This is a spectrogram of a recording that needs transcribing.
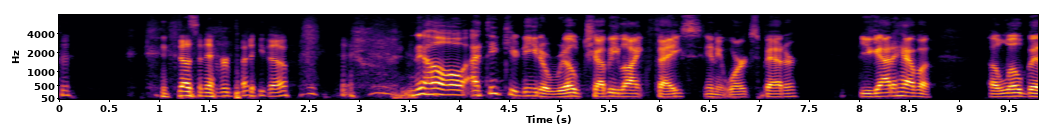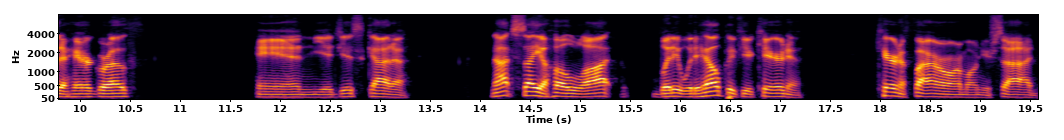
Doesn't everybody though? no, I think you need a real chubby like face and it works better. You got to have a a little bit of hair growth and you just got to not say a whole lot, but it would help if you're carrying a carrying a firearm on your side.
